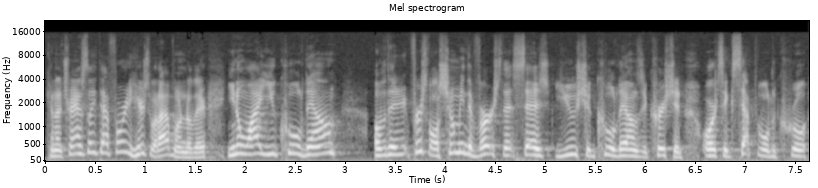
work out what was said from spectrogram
Can I translate that for you? Here's what I've learned over there. You know why you cool down? There, first of all, show me the verse that says you should cool down as a Christian, or it's acceptable to cool,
